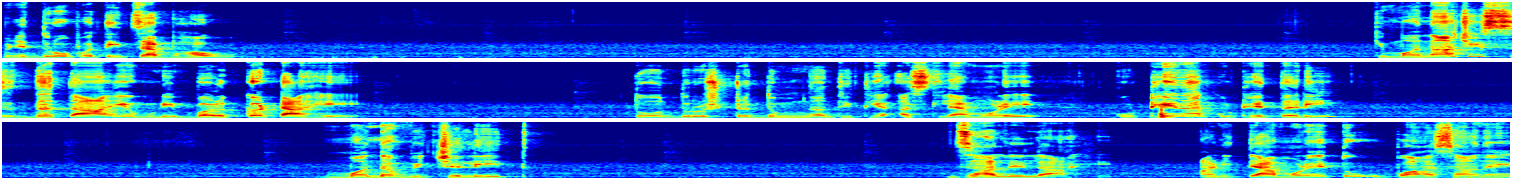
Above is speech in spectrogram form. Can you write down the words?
म्हणजे द्रौपदीचा भाऊ. की मनाची सिद्धता एवढी बळकट आहे तो दृष्टदुम्न तिथे असल्यामुळे कुठे ना कुठेतरी मन विचलित झालेला आहे. आणि त्यामुळे तो उपहासाने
